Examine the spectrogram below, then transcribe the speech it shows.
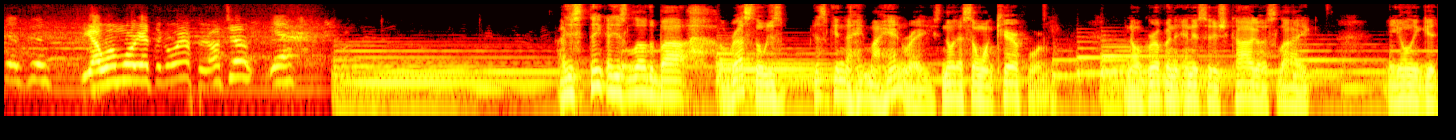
Feels good. You got one more you have to go after, don't you? Yeah. I just think I just loved about a wrestler was just just getting the, my hand raised, know that someone cared for me. You know, grew up in the inner city of Chicago. It's like you only get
